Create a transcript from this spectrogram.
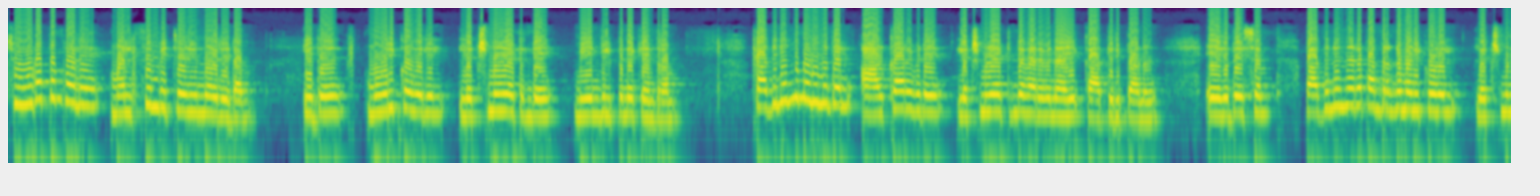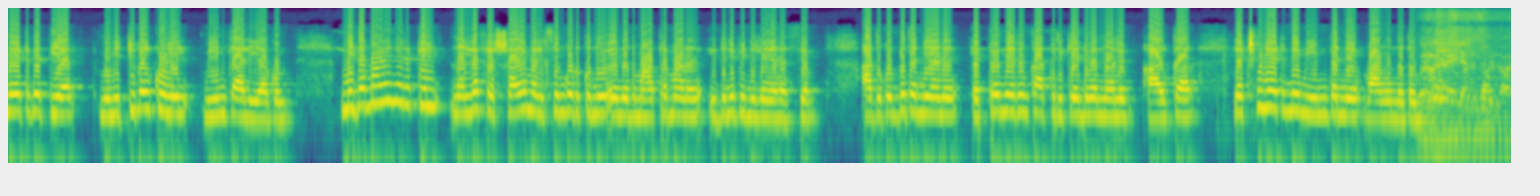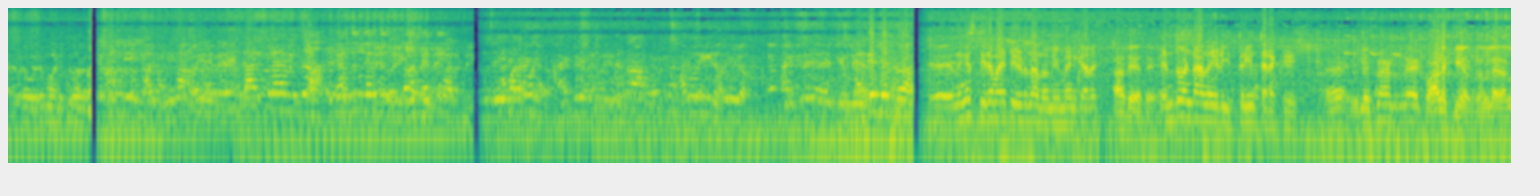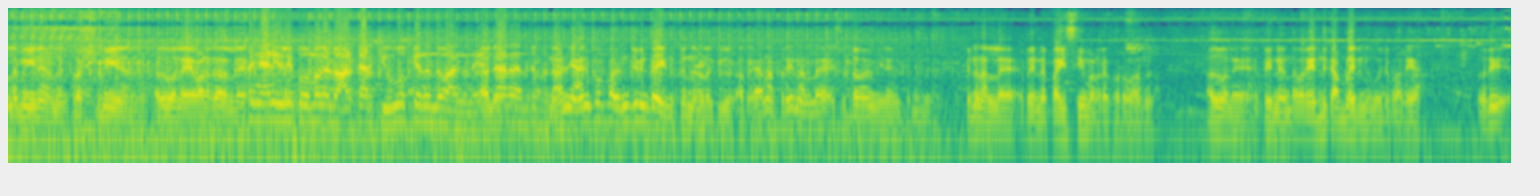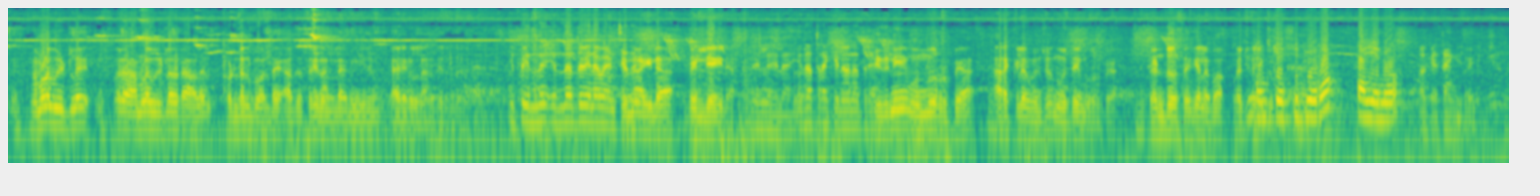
ചൂടപ്പം പോലെ മത്സ്യം വിറ്റഴിയുന്ന ഒരിടം ഇത് മൂരിക്കോവിലിൽ ലക്ഷ്മിയേട്ടന്റെ മീൻ വിൽപ്പന കേന്ദ്രം. പതിനൊന്ന് മണി മുതൽ ആൾക്കാർ ഇവിടെ ലക്ഷ്മണേട്ടന്റെ വരവിനായി കാത്തിരിപ്പാണ്. ഏകദേശം പതിനൊന്നര പന്ത്രണ്ട് മണിക്കുള്ളിൽ ലക്ഷ്മണേട്ടൻ എത്തിയാൽ മിനിറ്റുകൾക്കുള്ളിൽ മീൻ കാലിയാകും. മിതമായ നിരക്കിൽ നല്ല ഫ്രഷായ മത്സ്യം കൊടുക്കുന്നു എന്നത് മാത്രമാണ് ഇതിന് പിന്നിലെ രഹസ്യം. അതുകൊണ്ട് തന്നെയാണ് എത്ര നേരം കാത്തിരിക്കേണ്ടി വന്നാലും ആൾക്കാർ ലക്ഷ്മണേട്ടന്റെ മീൻ തന്നെ വാങ്ങുന്നതും. നിങ്ങൾ സ്ഥിരമായിട്ട് ഇടുന്നതാണോ മീൻ മേടിക്കാറ് അതെ അതെ. എന്തുകൊണ്ടാണ് ഇവിടെ ഇത്രയും തിരക്ക്? ലക്ഷ്മണന്റെ ക്വാളിറ്റിയാണ് നല്ല നല്ല മീനാണ് ഫ്രഷ് മീനാണ്. അതുപോലെ വളരെ നല്ല ഞാൻ ഇതിൽ പോകുമ്പോൾ കണ്ടു ആൾക്കാർ ക്യൂ ഒക്കെ നിന്ന് വാങ്ങുന്നത്. എന്താണ് അതിന്റെ ഞാനിപ്പോ പതിനഞ്ച് മിനിറ്റ് ആയി നിൽക്കുന്നത് അവിടെ ക്യൂ കാരണം അത്രയും നല്ല ശുദ്ധമായ മീനാണ് കിട്ടുന്നത്. പിന്നെ നല്ല പിന്നെ പൈസയും വളരെ കുറവാണ്. അതുപോലെ പിന്നെ എന്താ പറയുക എന്ത് കംപ്ലൈന്റ് പോലും പറയാം. ഒരു നമ്മളെ വീട്ടിൽ ഒരു നമ്മളെ വീട്ടിലെ ഒരാൾ കൊണ്ടുവന്ന പോലത്തെ അത് അത്രയും നല്ല മീനും കാര്യങ്ങളിലാണ് തരുന്നത്. ഇപ്പൊ ഇന്ന് ഇന്നത്തെ മീന മേടിച്ചത്? പിന്നെ അയില വലിയ അയില. ഇതിന് മുന്നൂറ് റുപ്യ അര കിലോ വെച്ചു നൂറ്റി അമ്പത് റുപ്യ. രണ്ട് ദിവസത്തേക്ക് അല്ലേ പയ്യന്നൂർ ഓക്കെ താങ്ക് യു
